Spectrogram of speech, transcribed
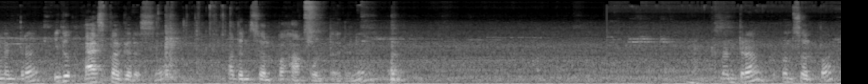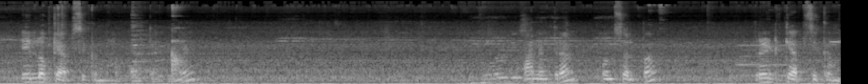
ಆನಂತರ ಇದು ಆಸ್ಪಗರಸ್ ಅದನ್ನು ಸ್ವಲ್ಪ ಹಾಕ್ಕೊಳ್ತಾ ಇದ್ದೀನಿ. ನಂತರ ಒಂದು ಸ್ವಲ್ಪ ಎಲ್ಲೋ ಕ್ಯಾಪ್ಸಿಕಮ್ ಹಾಕ್ಕೊಳ್ತಾ ಇದ್ದೀನಿ. ಆನಂತರ ಒಂದು ಸ್ವಲ್ಪ ರೆಡ್ ಕ್ಯಾಪ್ಸಿಕಮ್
